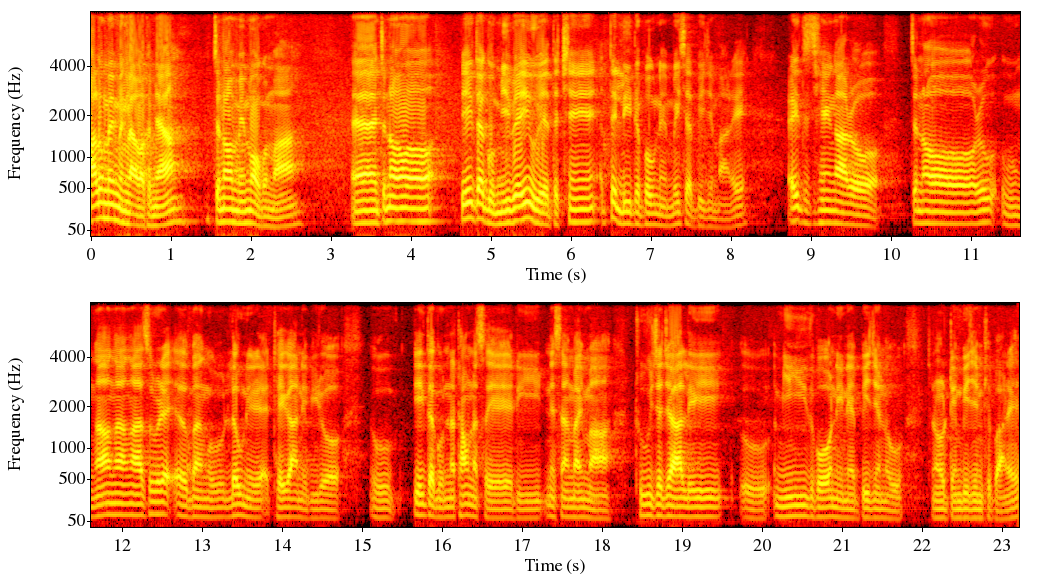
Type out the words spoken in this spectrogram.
အားလုံးပဲမင်္ဂလာပါခင်ဗျာကျွန်တော်မင်းမော်ကမှာအဲကျွန်တော်ပြည်သက်ကိုမြေပဲယူရဲ့တခြင်းအစ်စ်လေးတစ်ပုဒ်နဲ့မိတ်ဆက်ပေးခြင်းပါတယ်အဲ့ဒီတခြင်းကတော့ကျွန်တော်တို့ဟို995ဆိုတဲ့ album ကိုလုပ်နေတဲ့အထက်ကနေပြီးတော့ဟိုပြည်သက်ကို2020ဒီနှစ်ဆန်းပိုင်းမှာထူးခြားခြားလေး ဟိုအမီးသဘောအနေနဲ့ပေးခြင်းလို့ကျွန်တော်တင်ပေးခြင်းဖြစ်ပါတယ်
